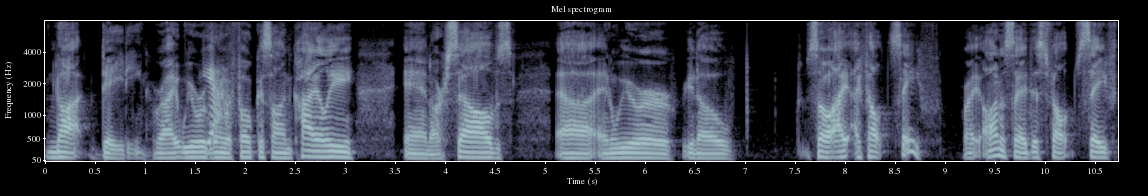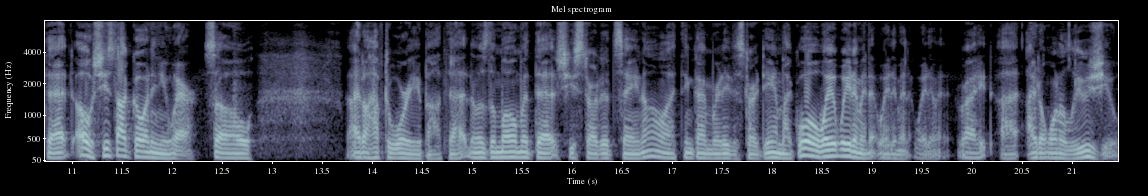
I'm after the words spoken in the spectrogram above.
not dating, right? We were Yeah. going to focus on Kylie and ourselves, uh, and we were, you know, so I, I felt safe, right? Honestly, I just felt safe that oh, she's not going anywhere, so I don't have to worry about that. And it was the moment that she started saying, "Oh, I think I'm ready to start dating." I'm like, "Whoa, wait, wait a minute, wait a minute, wait a minute, right? I, I don't want to lose you,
